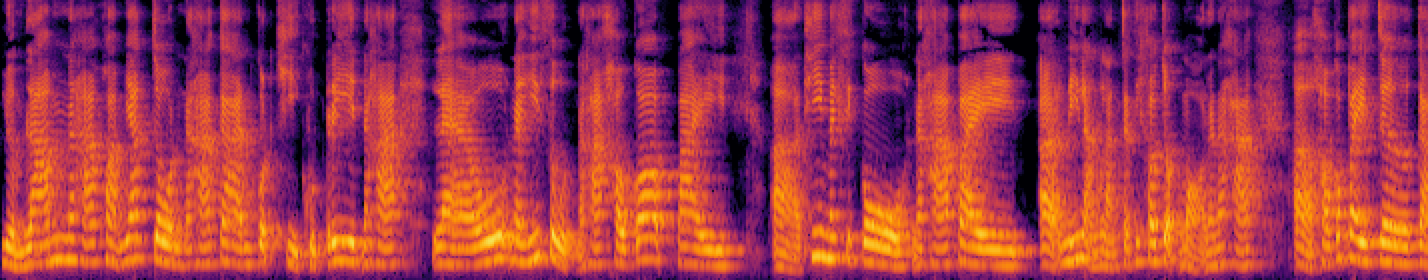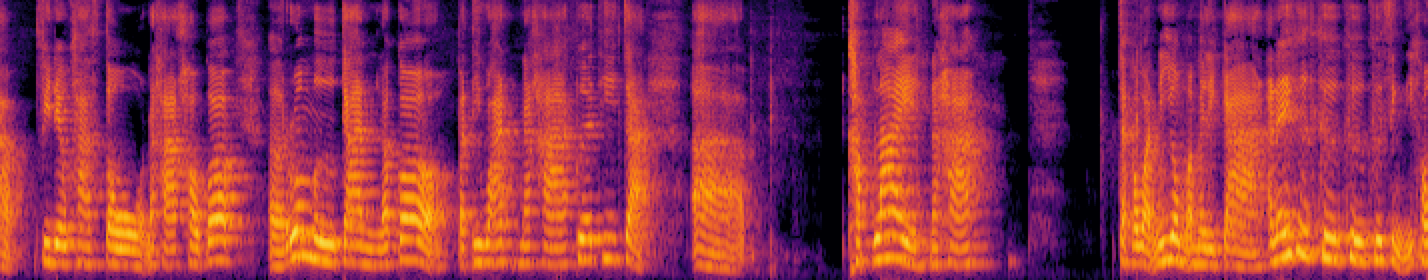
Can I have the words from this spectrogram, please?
เหลื่อมล้ำนะคะ ความยากจนนะคะ การกดขี่ขูดรีดนะคะ แล้วในที่สุดนะคะเขาก็ไปที่เม็กซิโกนะคะ ไปอันนี้หลังหลังจากที่เขาจบหมอแล้วนะคะเขาก็ไปเจอกับฟิเดลคาสโตรนะคะ เขาก็ร่วมมือกันแล้วก็ปฏิวัตินะคะ เพื่อที่จะขับไล่นะคะ จักรวรรดินิยมอเมริกา อันนี้คือคือคือคือสิ่งที่เขา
